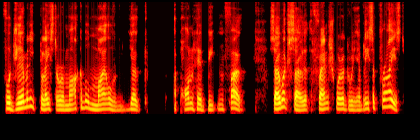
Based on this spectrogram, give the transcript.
for Germany placed a remarkable mild yoke upon her beaten foe, so much so that the French were agreeably surprised.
